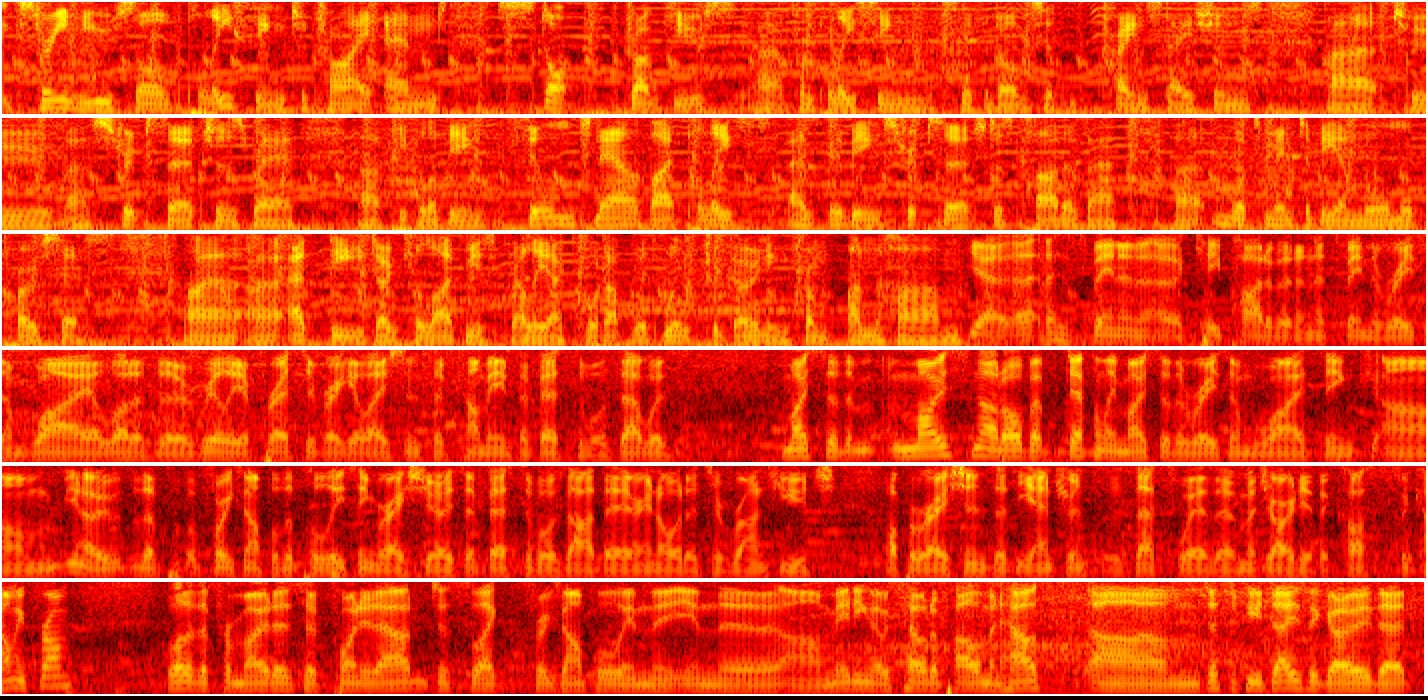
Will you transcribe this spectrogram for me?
extreme use of policing to try and stop drug use uh, from policing sniffer dogs at train stations uh, to uh, strip searches where uh, people are being filmed now by police as they're being strip searched as part of uh, uh, what's meant to be a normal process. Uh, uh, at the Don't Kill Live music rally, I caught up with Will Tregoning from Unharm. Yeah, that has been a key part of it, and it's been the reason why a lot of the really oppressive regulations have come in for festivals. That was most of the most not all but definitely most of the reason why I think um, you know the for example the policing ratios at festivals are there in order to run huge operations at the entrances. That's where the majority of the costs are coming from. A lot of the promoters have pointed out just like for example in the in the um, meeting that was held at Parliament House um, just a few days ago that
